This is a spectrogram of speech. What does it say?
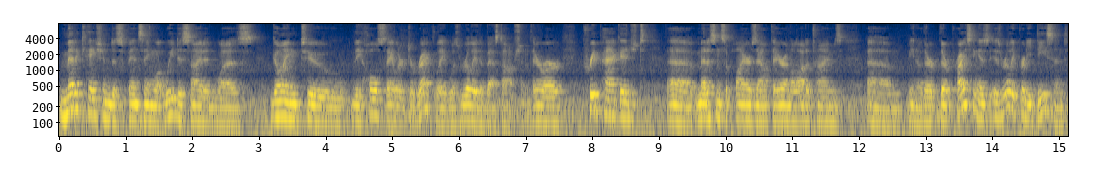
medication dispensing. What we decided was going to the wholesaler directly was really the best option. There are prepackaged uh, medicine suppliers out there, and a lot of times, um, you know, their their pricing is is really pretty decent.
